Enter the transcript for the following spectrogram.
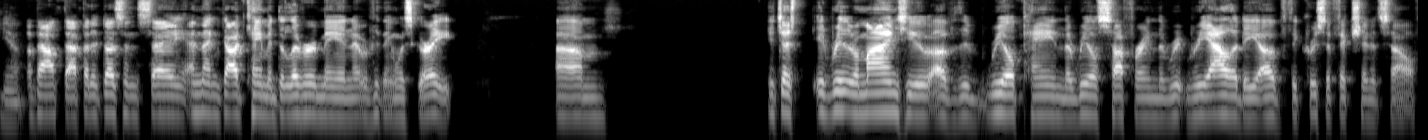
yeah. about that. But it doesn't say, and then God came and delivered me and everything was great. Um, it just it really reminds you of the real pain the real suffering the re- reality of the crucifixion itself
